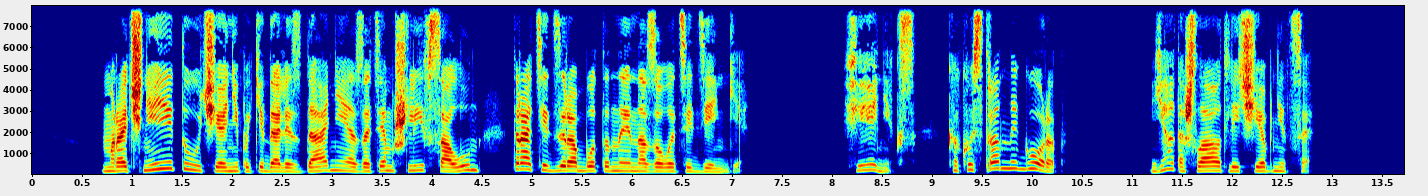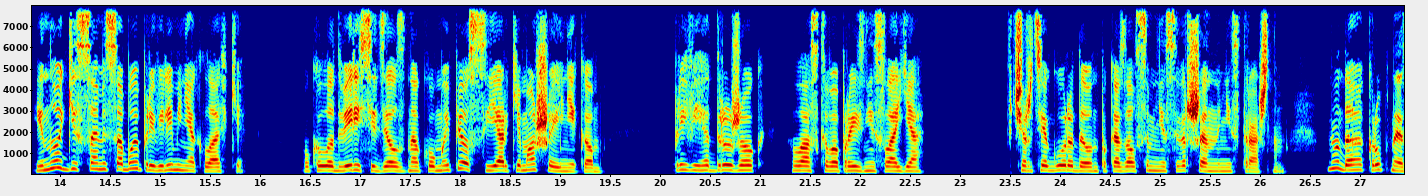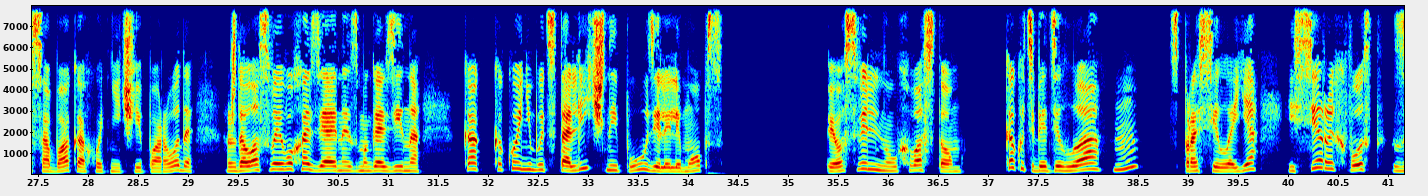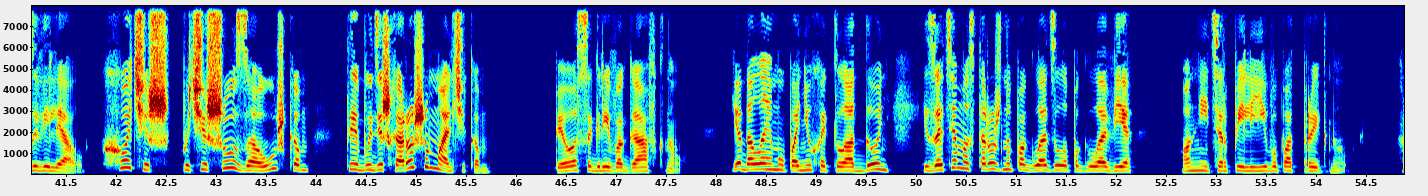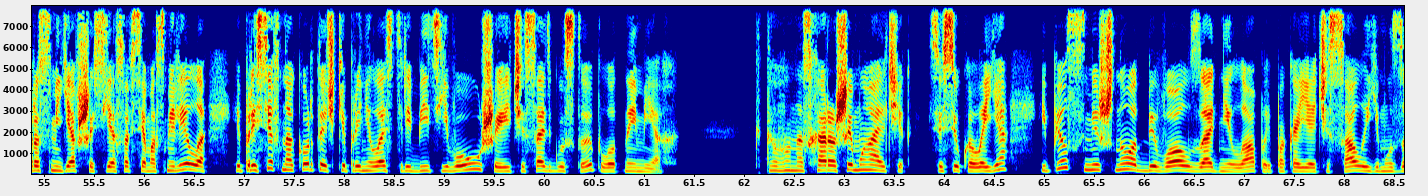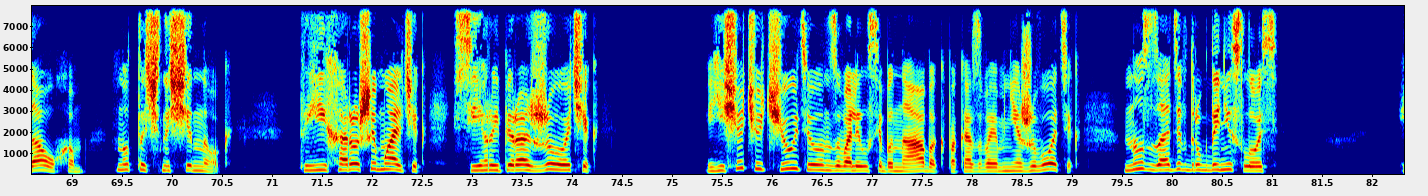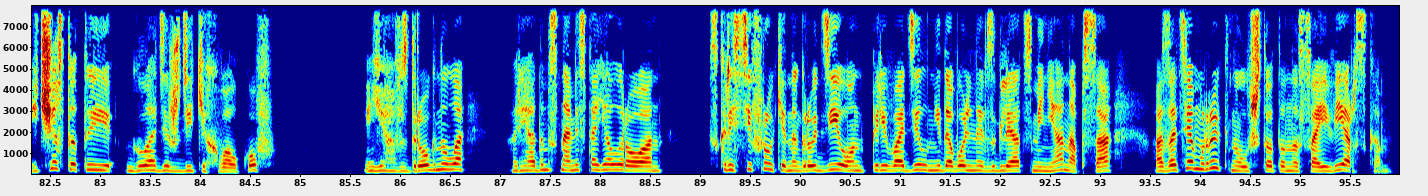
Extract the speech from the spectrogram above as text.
Мрачнее тучи они покидали здание, а затем шли в салун тратить заработанные на золоте деньги. Феникс, какой странный город. Я отошла от лечебницы. И ноги сами собой привели меня к лавке. Около двери сидел знакомый пес с ярким ошейником. «Привет, дружок», — ласково произнесла я. В черте города он показался мне совершенно не страшным — ну да, крупная собака охотничьей породы ждала своего хозяина из магазина, как какой-нибудь столичный пудель или мопс. Пес вильнул хвостом. «Как у тебя дела, м?» — спросила я, и серый хвост завилял. «Хочешь, почешу за ушком? Ты будешь хорошим мальчиком?» Пес игриво гавкнул. Я дала ему понюхать ладонь и затем осторожно погладила по голове. Он нетерпеливо подпрыгнул. Рассмеявшись, я совсем осмелела и, присев на корточки, принялась теребить его уши и чесать густой плотный мех. «Кто у нас хороший мальчик?» — сюсюкала я, и пес смешно отбивал задней лапой, пока я чесала ему за ухом. ну точно щенок. Ты хороший мальчик, серый пирожочек. Еще чуть-чуть, и он завалился бы на бок, показывая мне животик, но сзади вдруг донеслось. «И часто ты гладишь диких волков?» Я вздрогнула, рядом с нами стоял Роан. Скрестив руки на груди, он переводил недовольный взгляд с меня на пса, а затем рыкнул что-то на сайверском.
